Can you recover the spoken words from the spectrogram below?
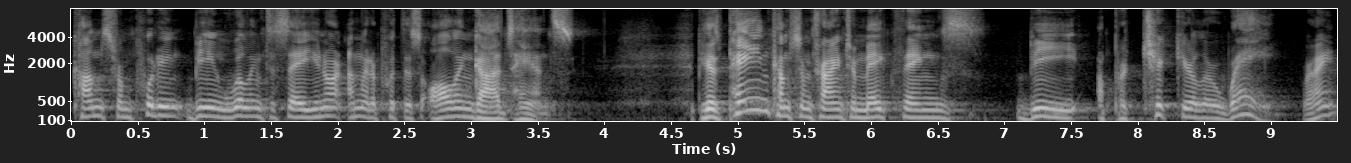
comes from putting, being willing to say, you know what, I'm going to put this all in God's hands. Because pain comes from trying to make things be a particular way, right?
